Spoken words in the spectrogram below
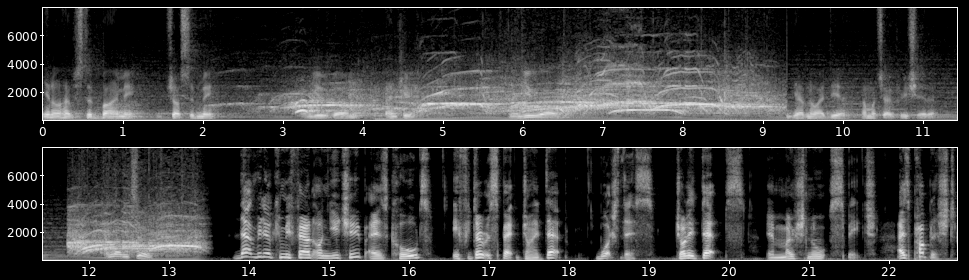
you know, have stood by me, trusted me, and you've, um, thank you. And you, uh, you have no idea how much I appreciate it. I love you too. That video can be found on YouTube and is called If You Don't Respect Johnny Depp, Watch This Johnny Depp's Emotional Speech, as published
